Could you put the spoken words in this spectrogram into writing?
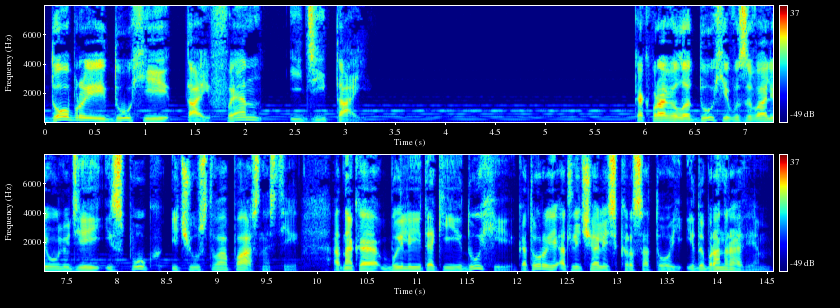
Добрые духи Тайфен и Ди-Тай. Как правило, духи вызывали у людей испуг и чувство опасности, однако были и такие духи, которые отличались красотой и добронравием.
